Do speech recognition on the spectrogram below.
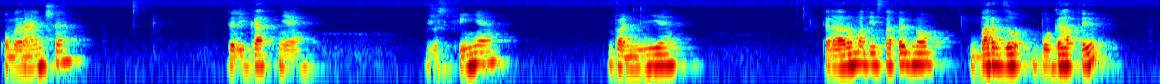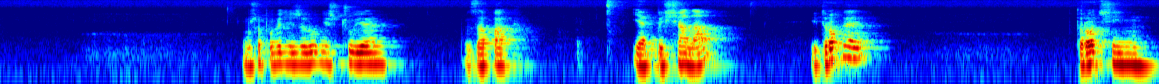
pomarańcze, delikatnie brzoskwinie, wanilię. Ten aromat jest na pewno bardzo bogaty. Muszę powiedzieć, że również czuję zapach jakby siana i trochę trocin.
